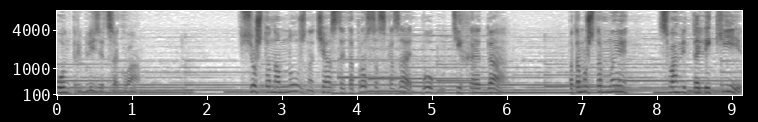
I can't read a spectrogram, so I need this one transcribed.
Он приблизится к вам». Все, что нам нужно, часто это просто сказать Богу тихое «да». Потому что мы с вами далеки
